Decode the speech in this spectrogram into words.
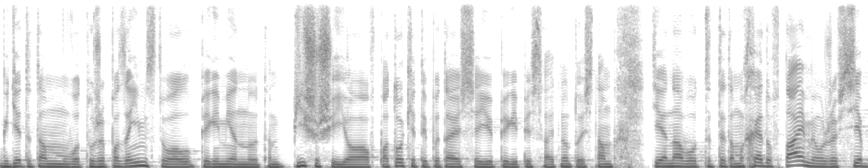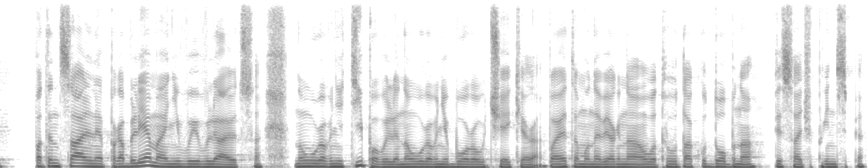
где ты там вот уже позаимствовал переменную, там пишешь ее, а в потоке ты пытаешься ее переписать. Ну, то есть там тебе на вот этом ahead of time уже все потенциальные проблемы, они выявляются на уровне типов или на уровне borrow чекера. Поэтому, наверное, вот, вот так удобно писать, в принципе.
